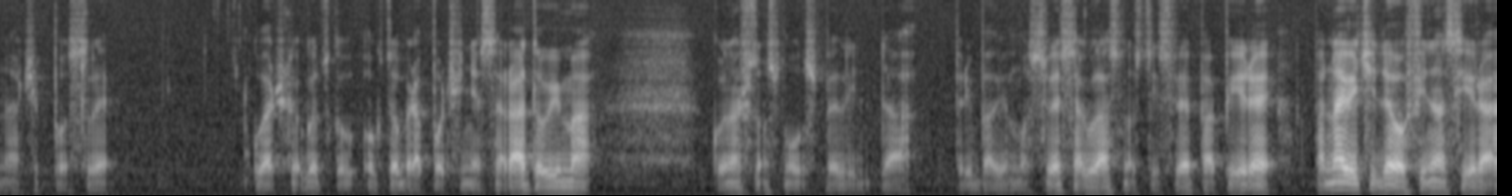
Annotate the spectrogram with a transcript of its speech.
znači posle Kovačkog oktobra počinje sa radovima. Konačno smo uspjeli da pribavimo sve saglasnosti, sve papire, pa najveći deo financira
